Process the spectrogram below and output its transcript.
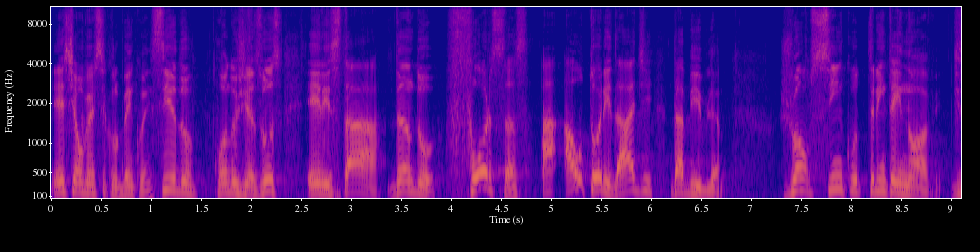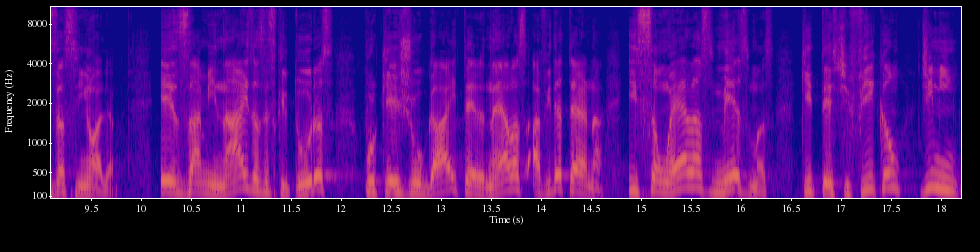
Este é um versículo bem conhecido, quando Jesus ele está dando forças à autoridade da Bíblia. João 5:39 diz assim, olha: Examinais as escrituras, porque julgai ter nelas a vida eterna, e são elas mesmas que testificam de mim.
